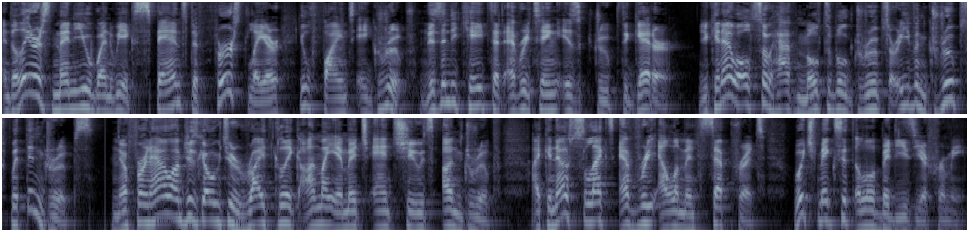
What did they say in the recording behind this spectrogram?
In the layers menu, when we expand the first layer, you'll find a group. This indicates that everything is grouped together. You can now also have multiple groups or even groups within groups. Now for now, I'm just going to right click on my image and choose ungroup. I can now select every element separate, which makes it a little bit easier for me.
